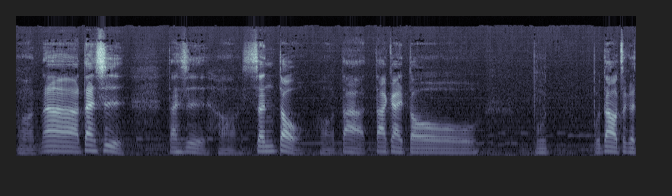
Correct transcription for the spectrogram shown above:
哦。那但是但是哦，生豆哦大大概都不不到这个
